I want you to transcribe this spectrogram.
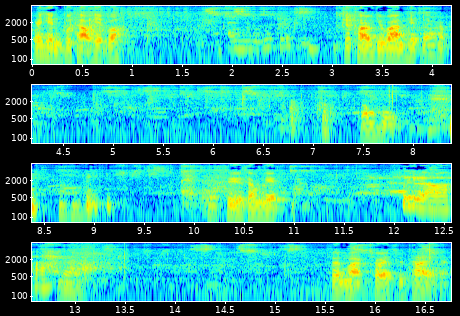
ก็เห็นผู้เฒ่าเฮ็ดบ่อันนี้ก็คือผู้เฒ่าอยู่บ้านเฮ็ดหยังครับลำหูสื่อสำเร็จเพื่อค่ะอ่าส่วนมากช่อยสุดท้ายแหละ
